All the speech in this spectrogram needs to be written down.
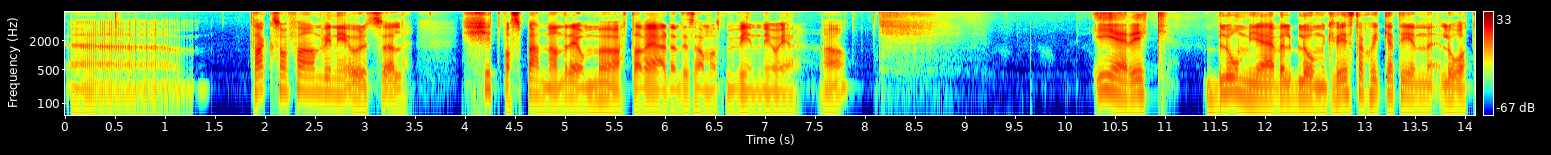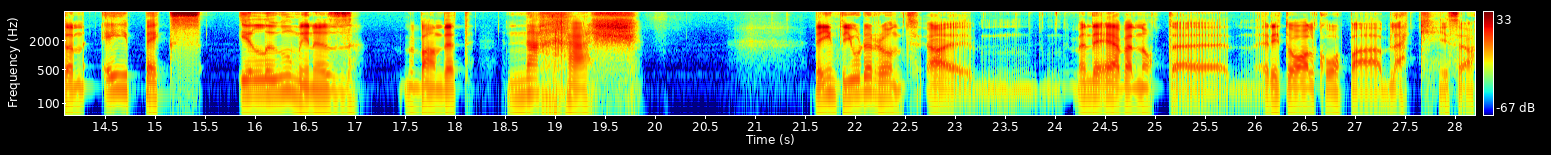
Eh, tack som fan Vinnie Urtsel. Shit vad spännande det är att möta världen tillsammans med Vinnie och er. Ja. Erik Blomjävel Blomqvist har skickat in låten Apex Illuminus med bandet Nachash. Det är inte jorden runt, men det är väl något eh, ritualkåpa black gissar jag.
